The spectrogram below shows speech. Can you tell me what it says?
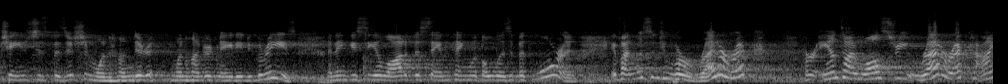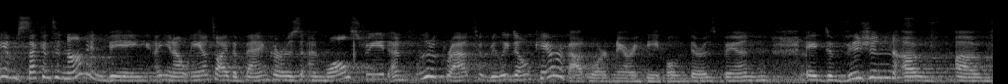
changed his position 100, 180 degrees. I think you see a lot of the same thing with Elizabeth Warren. If I listen to her rhetoric, her anti-Wall Street rhetoric, I am second to none in being, you know, anti the bankers and Wall Street and plutocrats who really don't care about ordinary people. There has been a division of, of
